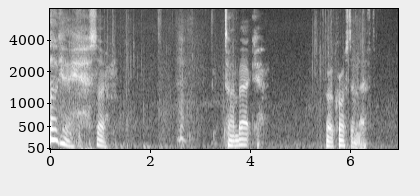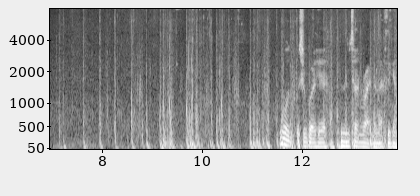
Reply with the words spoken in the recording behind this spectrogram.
Okay, so turn back, go across and left. Well, we should go here and then turn right and then left again.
